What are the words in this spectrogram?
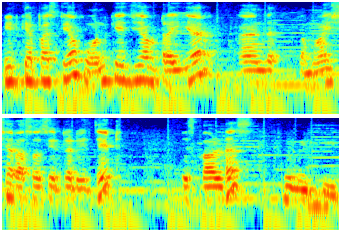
heat capacity of 1 kg of dry air and the moisture associated with it is called as humid heat.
